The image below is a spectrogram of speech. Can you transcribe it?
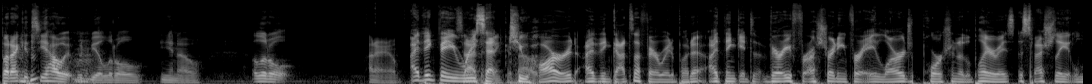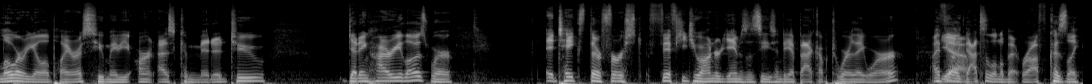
But I Mm-hmm. could see how it would be a little, you know, a little. I don't know. I think they Sad to reset think too about. hard. I think that's a fair way to put it. I think it's very frustrating for a large portion of the player base, especially lower elo players who maybe aren't as committed to getting higher elos, where it takes their first 50 to 100 games of the season to get back up to where they were. I feel Yeah. like that's a little bit rough because like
